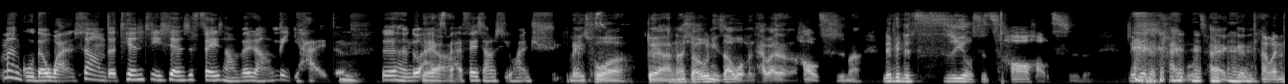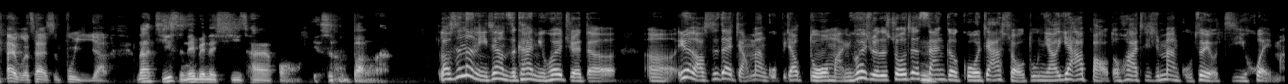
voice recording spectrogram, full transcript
曼谷的晚上的天际线是非常非常厉害的，嗯，就是很多 expat 非常喜欢去。没错，对啊。那小鹿，你知道我们台湾人很好吃嘛？那边的吃又是超好吃的。那边的泰国菜跟 台湾泰国菜是不一样，那即使那边的西餐哦也是很棒啊。老师，那你这样子看，你会觉得呃，因为老师在讲曼谷比较多嘛，你会觉得说这三个国家首都、嗯、你要押宝的话，其实曼谷最有机会嘛？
